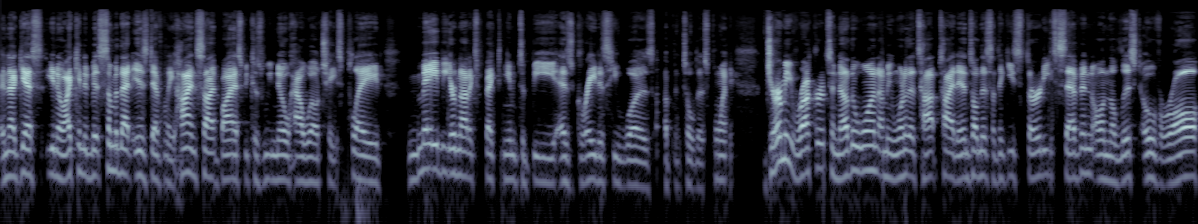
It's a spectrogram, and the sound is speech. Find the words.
and I guess you know I can admit some of that is definitely hindsight bias because we know how well Chase played. Maybe you're not expecting him to be as great as he was up until this point. Jeremy Ruckert's another one. I mean, one of the top tight ends on this. I think he's 37 on the list overall.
